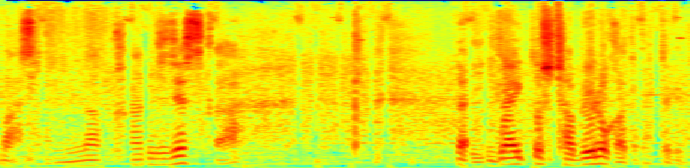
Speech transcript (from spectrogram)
まあそんな感じですか。だから意外と喋ろうかと思ったけど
